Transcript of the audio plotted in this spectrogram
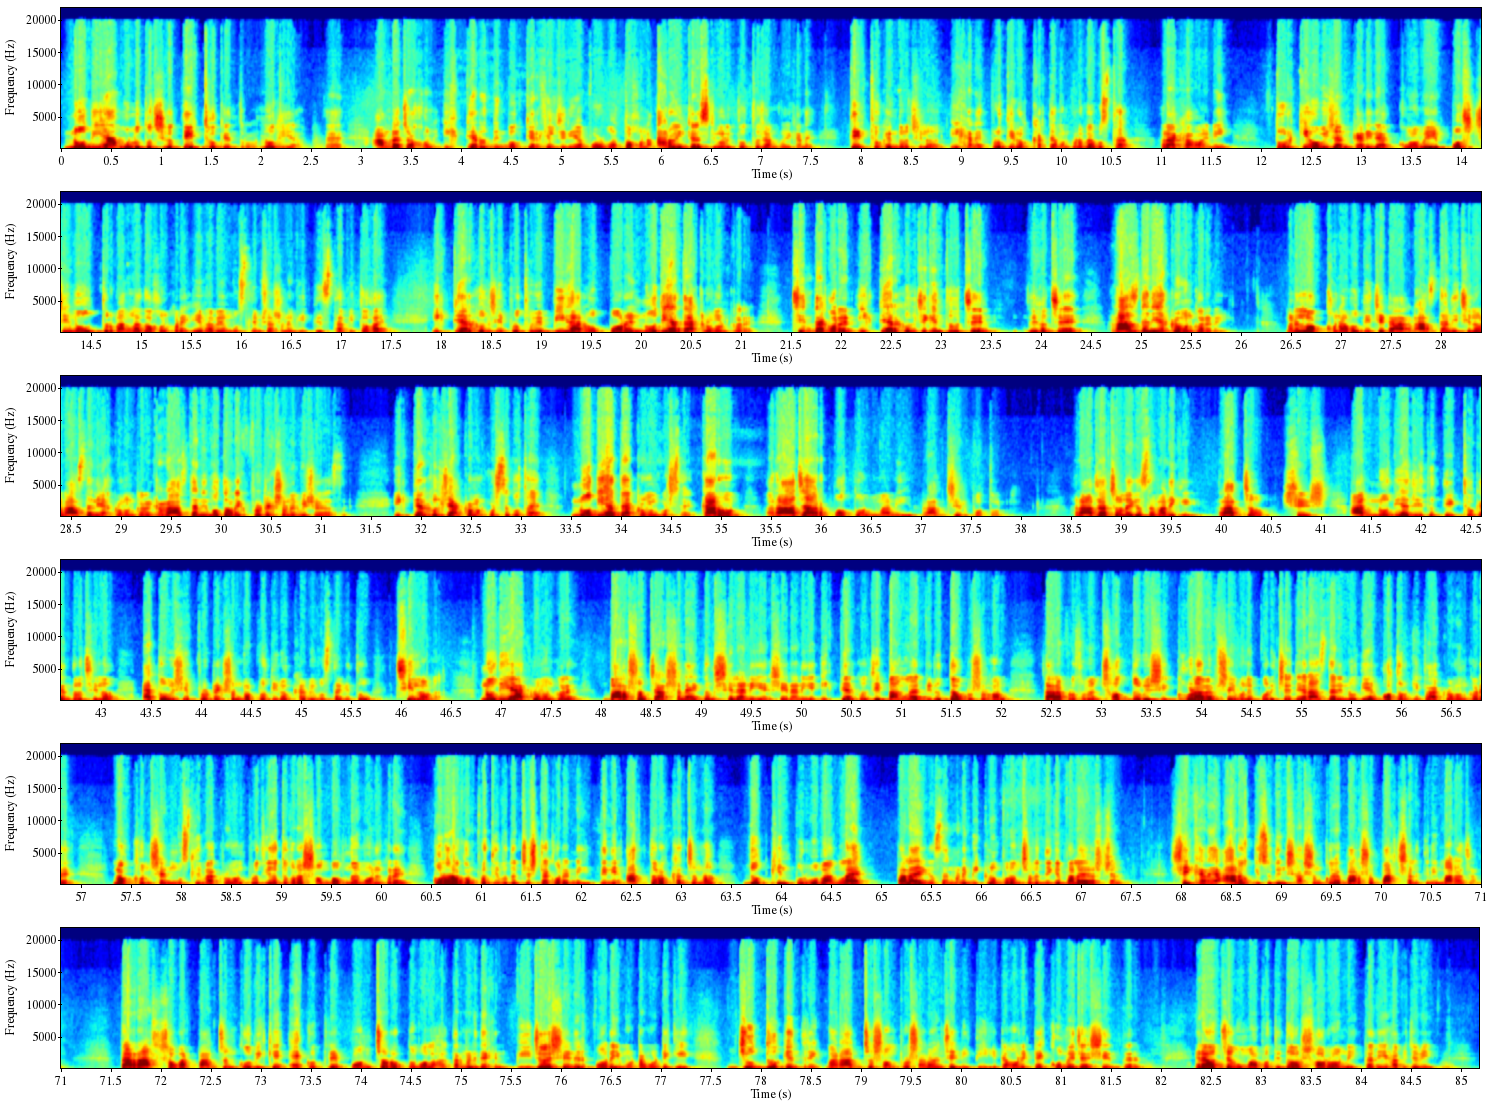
নদিয়া মূলত ছিল তীর্থকেন্দ্র, নদিয়া হ্যাঁ? আমরা যখন ইখতিয়ার উদ্দিন বক্তিয়ার খিলজি নিয়ে পড়ব, তখন আরও ইন্টারেস্টিং অনেক তথ্য জানব এখানে। তীর্থকেন্দ্র ছিল, এখানে প্রতিরক্ষার তেমন কোনো ব্যবস্থা রাখা হয়নি। তুর্কি অভিযানকারীরা ক্রমে পশ্চিম ও উত্তর বাংলা দখল করে এভাবে মুসলিম শাসনে ভিত্তি স্থাপিত হয়। ইখতিয়ার খলসি প্রথমে বিহার ও পরে নদিয়াতে আক্রমণ করে। চিন্তা করেন, ইখতিয়ার খলসি কিন্তু হচ্ছে হচ্ছে রাজধানী আক্রমণ করে নাই। মানে লক্ষণাবতী যেটা রাজধানী ছিল, রাজধানী আক্রমণ করে রাজধানীর মতো অনেক প্রোটেকশনের বিষয় আছে। ইখতিয়ার খলসি আক্রমণ করছে কোথায়? নদিয়াতে আক্রমণ করছে। কারণ রাজার পতন মানি রাজ্যের পতন। রাজা চলে গেছে মানে কি? রাজ্য শেষ। আর নদিয়া যেহেতু তীর্থকেন্দ্র ছিল, এত বেশি প্রোটেকশন বা প্রতিরক্ষার ব্যবস্থা কিন্তু ছিল না। নদিয়া আক্রমণ করে। বারোশো চার সালে একজন সেনা নিয়ে সেনা নিয়ে ইখতিয়ার কলজি বাংলার বিরুদ্ধে অগ্রসর হন। তারা প্রথমে ছদ্মবেশী ঘোড়া ব্যবসায়ী বলে পরিচয় দিয়ে রাজধানী নদিয়া অতর্কিত আক্রমণ করে। লক্ষণ সেন মুসলিম আক্রমণ প্রতিহত করা সম্ভব নয় মনে করে। কোনো রকম প্রতিরোধের চেষ্টা করেননি। তিনি আত্মরক্ষার জন্য দক্ষিণ পূর্ব বাংলায় পালায় গেছেন মানে বিক্রমপুর অঞ্চলের দিকে পালায় আসছেন। সেখানে আরও কিছুদিন শাসন করে বারোশো সালে তিনি মারা যান। তার রাজসভার পাঁচজন কবিকে একত্রে পঞ্চরত্ন বলা হয়। তার মানে দেখেন, বিজয় সেনের পরেই মোটামুটি কি যুদ্ধকেন্দ্রিক বা রাজ্য সম্প্রসারণ যে নীতি, এটা অনেকটাই কমে যায় সেনদের। এরা হচ্ছে উমাপতি ধর, শরণ ইত্যাদি হাবিজাবি।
